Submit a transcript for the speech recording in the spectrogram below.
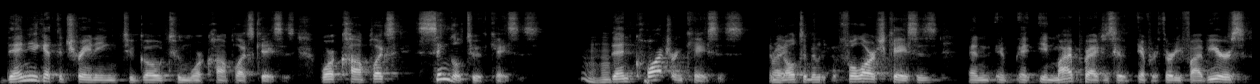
then you get the training to go to more complex cases, more complex single tooth cases, mm-hmm. then quadrant cases, and right. then ultimately full arch cases. And it, it, in my practice, after 35 years,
